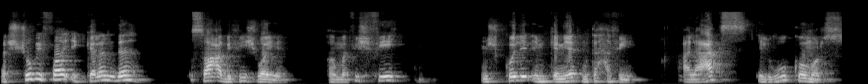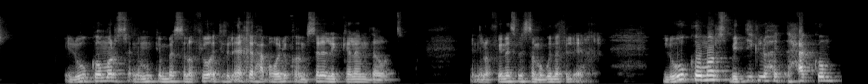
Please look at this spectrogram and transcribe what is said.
فال Shopify الكلام ده صعب فيه شوية أو ما فيش فيه مش كل الإمكانيات متاحة فيه. على عكس ال WooCommerce ال WooCommerce أنا ممكن بس لو في وقت في الآخر هبقى أوريكم أمثلة للكلام دوت. يعني لو في ناس لسه موجودة في الآخر. الوو كوميرس بيديك لوحة تحكم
